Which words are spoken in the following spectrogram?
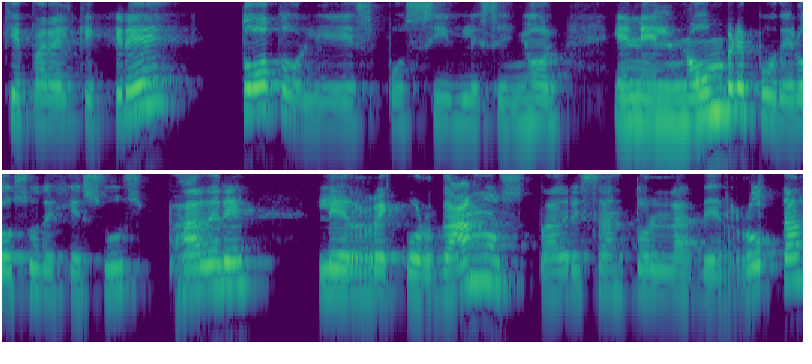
que para el que cree, todo le es posible, Señor. En el nombre poderoso de Jesús, Padre, le recordamos, Padre Santo, la derrota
